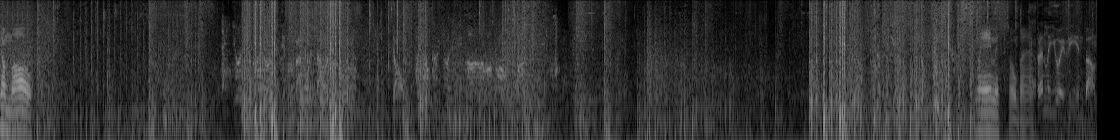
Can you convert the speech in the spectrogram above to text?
Jamal. This battle is ours to lose. Go. My aim is so bad. Friendly UAV inbound.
